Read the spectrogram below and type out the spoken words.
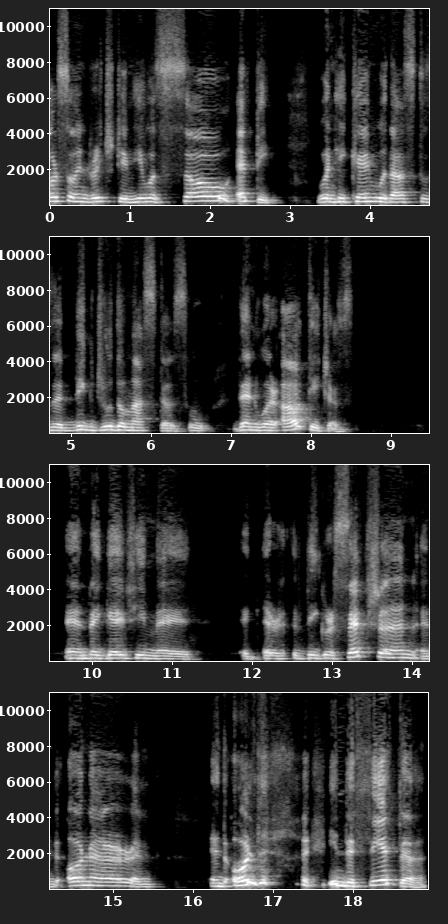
also enriched him. He was so happy when he came with us to the big judo masters who then were our teachers. And they gave him a a, a big reception and honor and and all the in the theater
